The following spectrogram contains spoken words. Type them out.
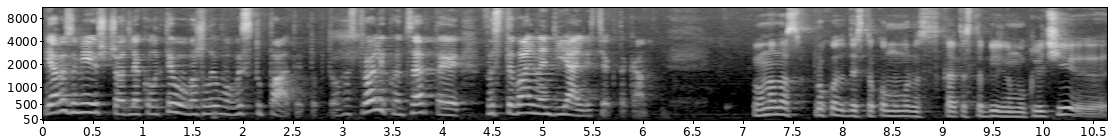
Я розумію, що для колективу важливо виступати. Тобто гастролі, концерти, фестивальна діяльність як така. Вона у нас проходить десь в такому, можна сказати, стабільному ключі. Е,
